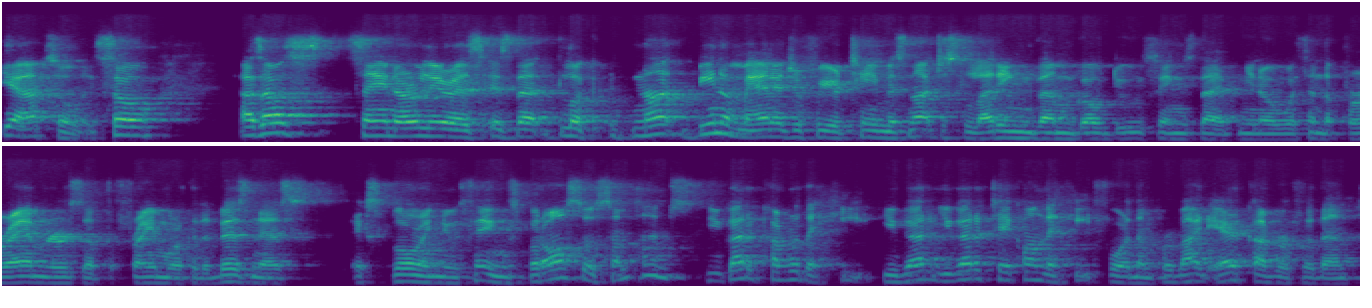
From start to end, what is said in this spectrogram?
Yeah, absolutely. So, as I was saying earlier, is is that look, not being a manager for your team is not just letting them go do things that you know within the parameters of the framework of the business, exploring new things, but also sometimes you got to cover the heat. You got you got to take on the heat for them, provide air cover for them,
